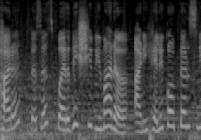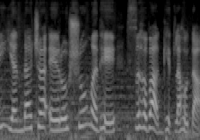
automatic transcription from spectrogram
भारत तसंच परदेशी विमानं आणि हेलिकॉप्टर्सनी यंदाच्या एरो शो मध्ये सहभाग घेतला होता.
